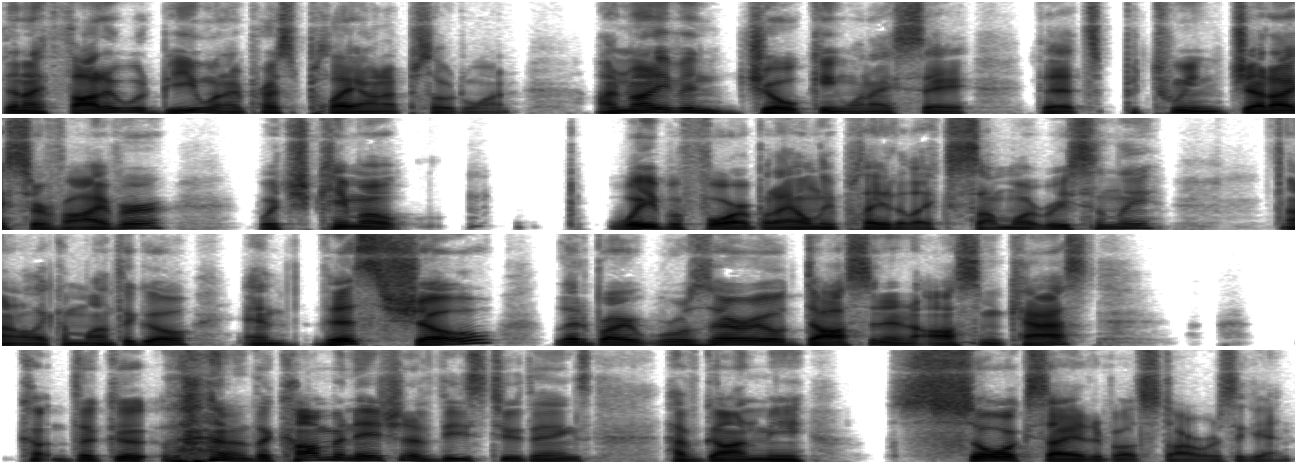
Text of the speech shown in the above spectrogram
than I thought it would be when I pressed play on episode one. I'm not even joking when I say that between Jedi Survivor, which came out way before, but I only played it like somewhat recently, I don't know, like a month ago, and this show, led by Rosario Dawson and an awesome cast, the the combination of these two things have gotten me so excited about Star Wars again.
